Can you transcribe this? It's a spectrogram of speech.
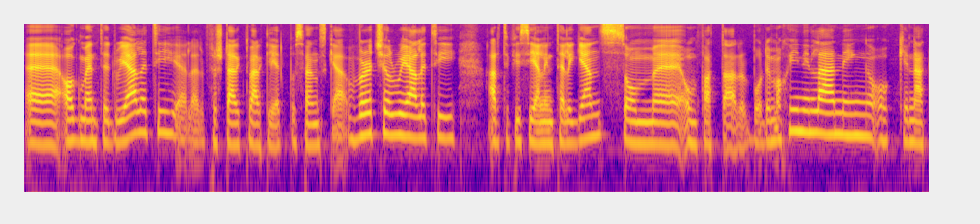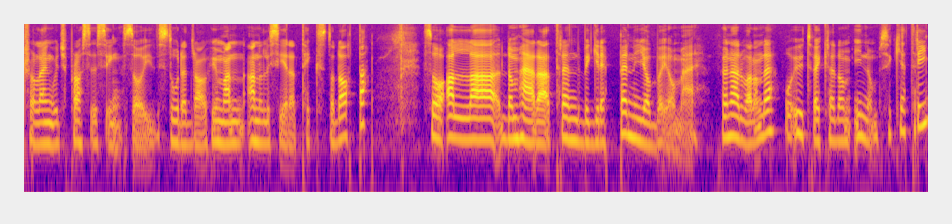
Eh, augmented reality, eller förstärkt verklighet på svenska. Virtual reality, artificiell intelligens som eh, omfattar både maskininlärning och natural language processing. Så i stora drag hur man analyserar text och data. Så alla de här trendbegreppen jobbar jag med för närvarande och utveckla dem inom psykiatrin.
